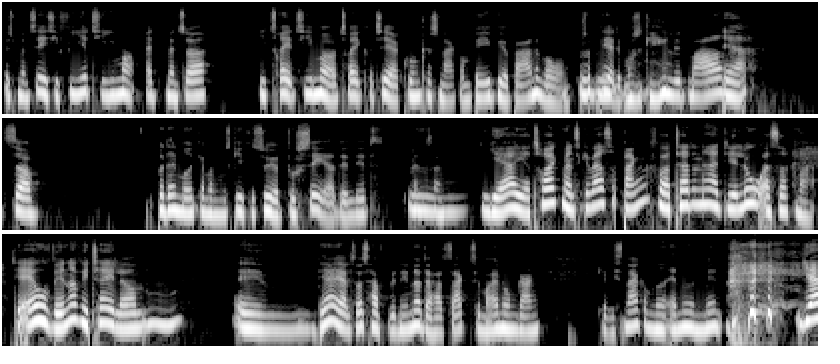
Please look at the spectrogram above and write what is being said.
hvis man ses i fire timer, at man så i tre timer og tre kvarter kun kan snakke om baby og barnevogn. Så Mm-mm. bliver det måske lidt meget. ja. Så på den måde kan man måske forsøge at dosere det lidt. Altså. Mm. Ja, jeg tror ikke, man skal være så bange for at tage den her dialog. Altså, Nej. det er jo venner, vi taler om. Mm. Øhm, Det har jeg altså også haft veninder, der har sagt til mig nogle gange, kan vi snakke om noget andet end mænd? ja,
